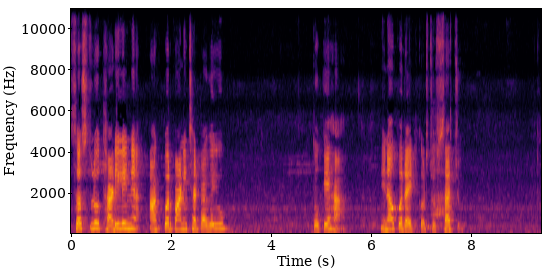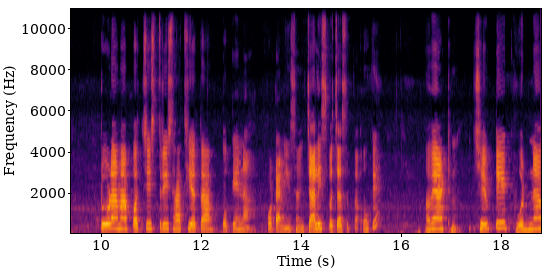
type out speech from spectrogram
સસલું થાળી લઈને આગ પર પાણી છાંટવા ગયું. તો કે હા, એના ઉપર રાઈટ કરજો, સાચું. ટોળામાં પચીસ ત્રીસ હાથી હતા, તો કે ના ખોટાની નિશાની, ચાલીસ પચાસ હતા. ઓકે, હવે આઠમું. છેવટે ઘોડના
